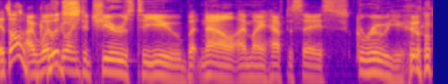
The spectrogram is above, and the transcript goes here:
It's all I was going to cheers to you, but now I might have to say screw you.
